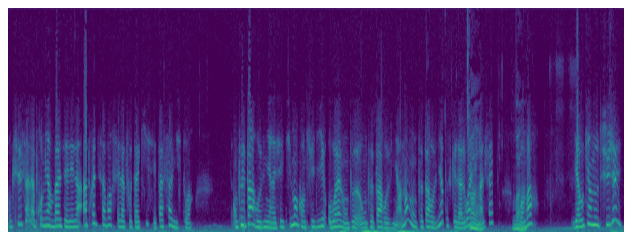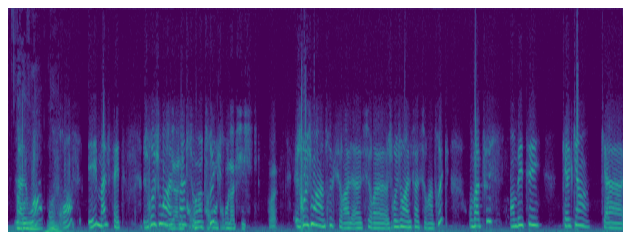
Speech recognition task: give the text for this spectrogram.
Donc c'est ça la première base, elle est là. Après de savoir c'est la faute à qui, c'est pas ça l'histoire. On peut pas revenir effectivement quand tu dis ouais, mais on peut on peut pas revenir. Non, on peut pas revenir parce que la loi elle est mal faite. Voilà. Point barre. Il y a aucun autre sujet. La À revenir, loi en. France est mal faite. Je rejoins Alpha sur trop, un truc. trop laxistes. Ouais. Je rejoins un truc sur, Al- euh, sur euh, je rejoins Alpha sur un truc. On va plus embêter quelqu'un qui a,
